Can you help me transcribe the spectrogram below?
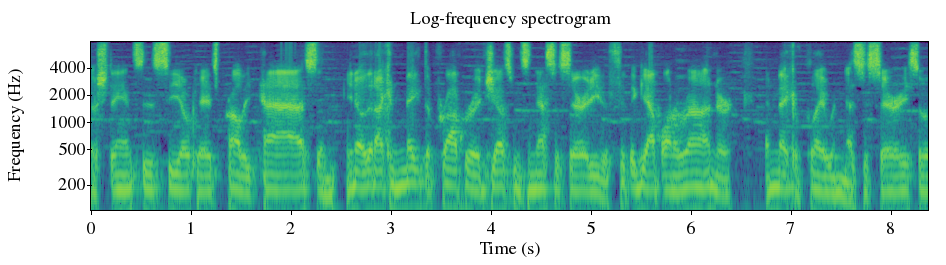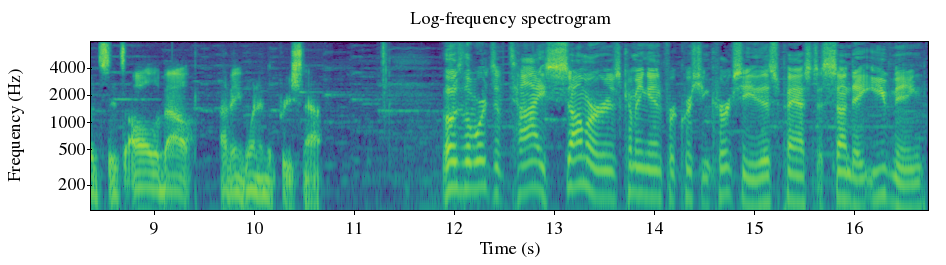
their stances, see, okay, it's probably pass, and, you know, that I can make the proper adjustments necessary to fit the gap on a run or and make a play when necessary. So, it's, it's all about, I think, winning the pre snap. Those are the words of Ty Summers coming in for Christian Kirksey this past Sunday evening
